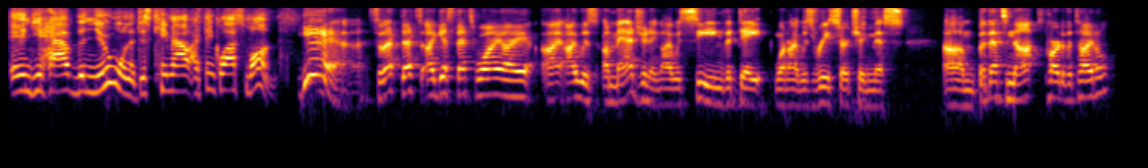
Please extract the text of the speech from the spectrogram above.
and you have the new one that just came out, I think, last month. yeah. So that that's I guess that's why I I, I was imagining I was seeing the date when I was researching this. Um, but that's not part of the title.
